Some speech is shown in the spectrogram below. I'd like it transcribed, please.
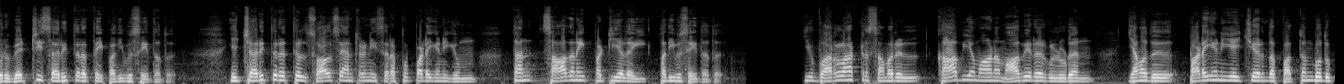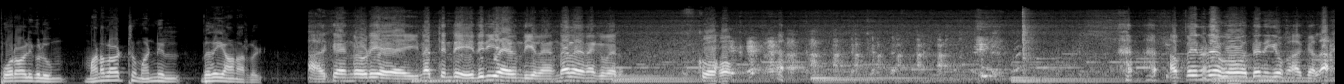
ஒரு வெற்றி சரித்திரத்தை பதிவு செய்தது. இச்சரித்திரத்தில் சால்ஸ் ஆண்டனி சிறப்பு படையணியும் தன் சாதனை பட்டியலை பதிவு செய்தது. இவ்வரலாற்று சமரில் காவியமான மாவீரர்களுடன் எமது படையணியைச் சேர்ந்த பத்தொன்பது போராளிகளும் மணலாற்று மண்ணில் விதையானார்கள். அதுக்கு எங்களுடைய இனத்தின் எதிரியா இருந்தீங்களா என்றால் எனக்கு வேறு கோபம். அப்ப என்னுடைய கோபத்தை நீங்க பார்க்கலாம்.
